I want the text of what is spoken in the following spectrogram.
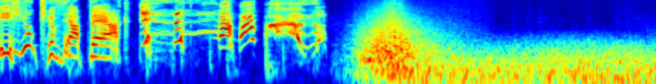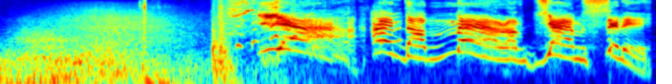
Hey, you give that back. Yeah! I'm the mayor of Jam City!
